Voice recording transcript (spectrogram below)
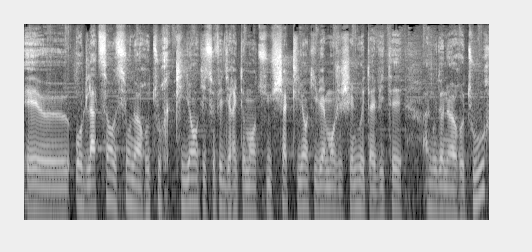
Et euh, au-delà de ça aussi, on a un retour client qui se fait directement dessus. Chaque client qui vient manger chez nous est invité à nous donner un retour.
